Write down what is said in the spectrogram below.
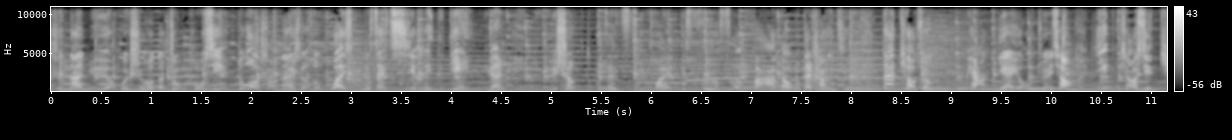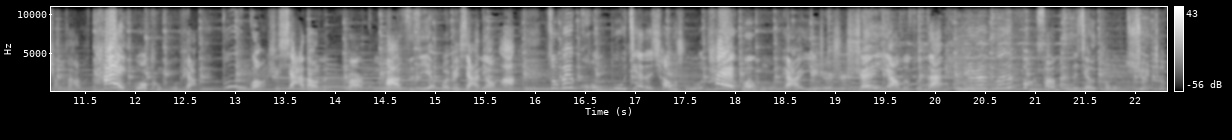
是男女约会时候的重头戏，多少男生都幻想着在漆黑的电影院里，女生躲在自己怀里瑟瑟发抖的场景。但挑选恐怖片也有诀窍，一不小心挑到了泰国恐怖片。不光是吓到了女伴，恐怕自己也会被吓尿啊！作为恐怖界的翘楚，泰国恐怖片一直是神一样的存在，令人闻风丧胆的镜头，全程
